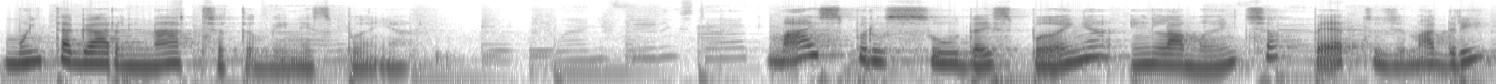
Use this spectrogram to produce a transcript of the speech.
Muita garnacha também na Espanha. Mais para o sul da Espanha, em La Mancha, perto de Madrid,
